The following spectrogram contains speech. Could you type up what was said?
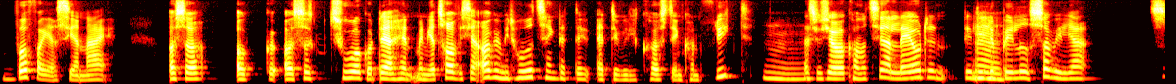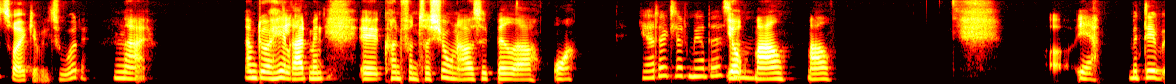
hvorfor jeg siger nej, og så, og, og så turde gå derhen. Men jeg tror, hvis jeg op i mit hoved tænkte, at det, at det ville koste en konflikt, mm. altså hvis jeg var kommet til at lave den, det lille mm. billede, så vil jeg, så tror jeg ikke, jeg vil ture det. Nej. Jamen, du har helt ret, men øh, konfrontation er også et bedre ord. Ja, det er ikke lidt mere det? Sådan. Jo, meget, meget. Og, ja. Men det,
